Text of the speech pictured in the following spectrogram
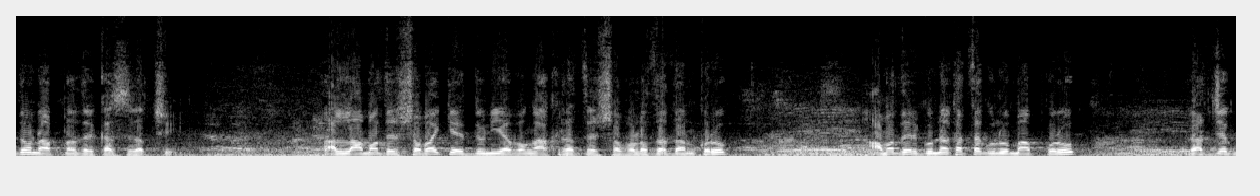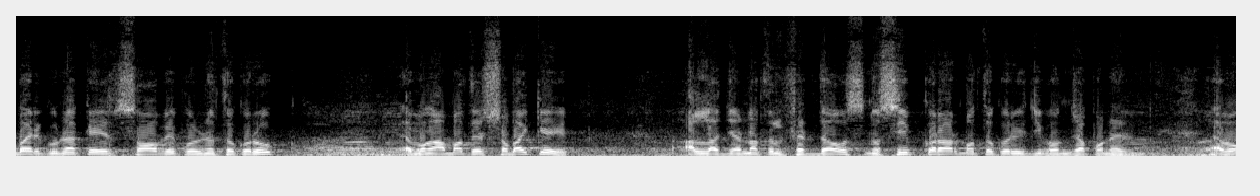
আবেদন আপনাদের কাছে যাচ্ছি। আল্লাহ আমাদের সবাইকে দুনিয়া এবং আখরাতের সফলতা দান করুক। আমাদের গুণাখাতাগুলো মাফ করুক। রাজ্জাক ভাইয়ের গুণাকে সবে পরিণত করুক এবং আমাদের সবাইকে আল্লাহ জান্নাতুল ফেরদাউস নসিব করার মতো করে জীবনযাপনের এবং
